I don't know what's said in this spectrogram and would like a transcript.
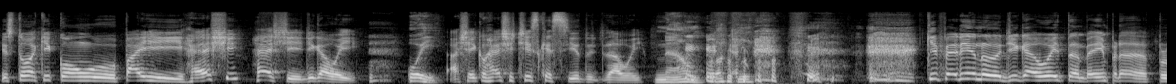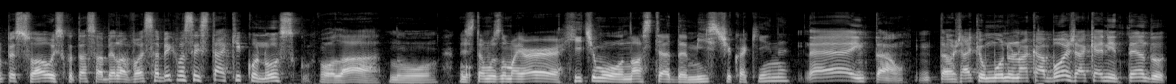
Estou aqui com o pai Hash. Hash, diga oi. Oi. Achei que o Hash tinha esquecido de dar oi. Não, tô aqui. Kiferino, diga oi também para o pessoal escutar sua bela voz, saber que você está aqui conosco. Olá, no... estamos no maior ritmo nostradamístico aqui, né? É, então. Então, já que o mundo não acabou, já que a Nintendo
